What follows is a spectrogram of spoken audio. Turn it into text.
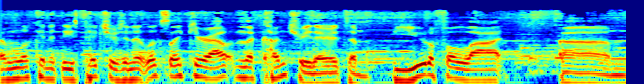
I'm looking at these pictures and it looks like you're out in the country there. It's a beautiful lot. Um,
